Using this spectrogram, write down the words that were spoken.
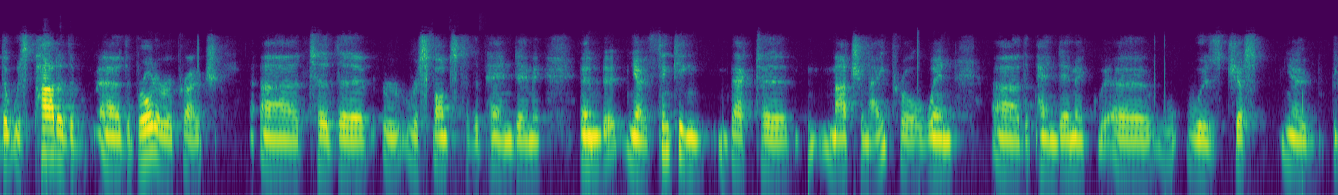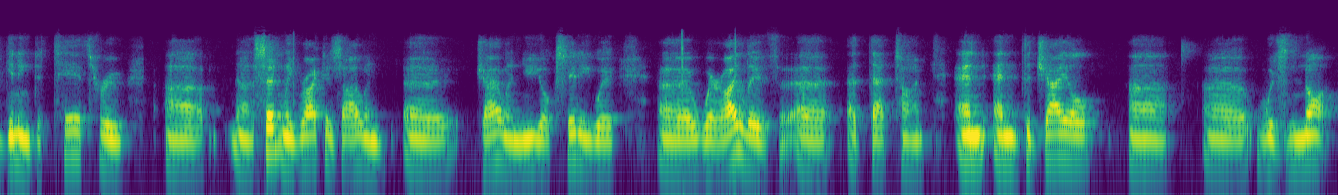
that was part of the the broader approach uh, to the response to the pandemic. And, you know, thinking back to March and April when uh, the pandemic uh, was just, you know, beginning to tear through uh, uh, certainly Rikers Island uh, jail in New York City, where where I live at that time, and and the jail was not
